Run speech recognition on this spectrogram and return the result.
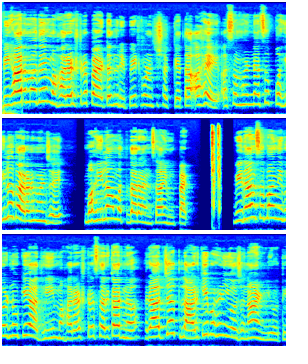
बिहारमध्ये महाराष्ट्र पॅटर्न रिपीट होण्याची शक्यता आहे असं म्हणण्याचं पहिलं कारण म्हणजे महिला मतदारांचा इम्पॅक्ट विधानसभा निवडणुकीआधी महाराष्ट्र सरकारनं राज्यात लाडकी बहीण योजना आणली होती.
